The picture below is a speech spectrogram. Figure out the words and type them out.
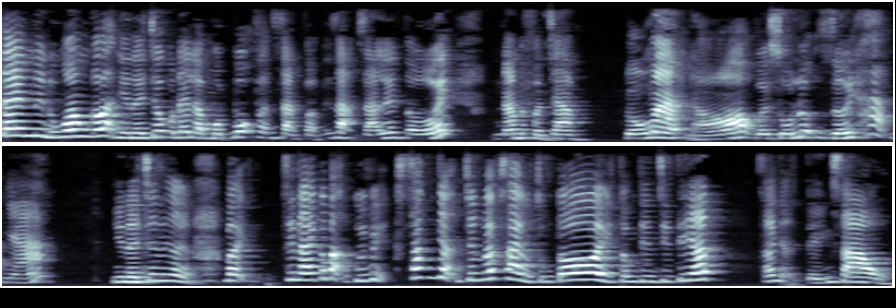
tên nên đúng không? Các bạn nhìn thấy chưa? Còn đây là một bộ phận sản phẩm sẽ giảm giá lên tới 50% đúng không ạ? Đó, với số lượng giới hạn nhá. Nhìn thấy trên vậy, xin hãy các bạn, quý vị xác nhận trên website của chúng tôi thông tin chi tiết. Xác nhận tính sau.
